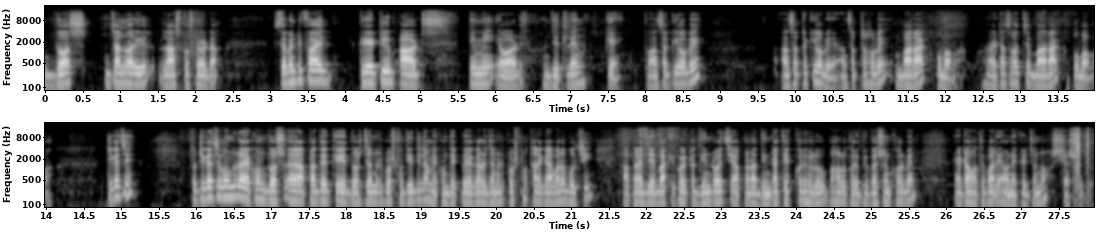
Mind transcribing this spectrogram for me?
দশ জানুয়ারির লাস্ট প্রশ্ন এটা। Seventy five creative arts Emmy award জিতলেন কে? তো আনসার কী হবে? আনসারটা কী হবে? আনসারটা হবে বারাক ওবামা রাইট আনসার হচ্ছে বারাক ওবামা ঠিক আছে? তো ঠিক আছে বন্ধুরা, এখন দশ আপনাদেরকে দশ জানুয়ারি প্রশ্ন দিয়ে দিলাম। এখন দেখব এগারো জানুয়ারি প্রশ্ন, তার আগে আবারও বলছি, আপনারা যে বাকি কয়েকটা দিন রয়েছে, আপনারা দিনরাত এক করে হলেও ভালো করে প্রিপারেশন করবেন। এটা হতে পারে অনেকের জন্য শেষ সুযোগ।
